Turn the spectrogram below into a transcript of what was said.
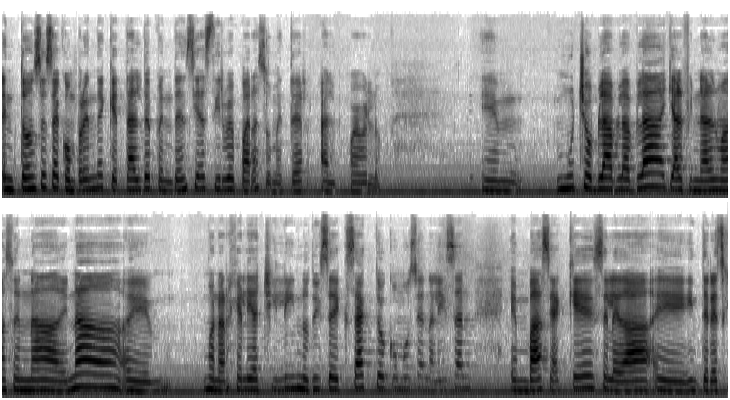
entonces se comprende que tal dependencia sirve para someter al pueblo. Em, mucho bla, bla, bla, y al final no hacen nada de nada. Eh, bueno, Argelia Chilín nos dice exacto cómo se analizan en base a qué se le da eh, interés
